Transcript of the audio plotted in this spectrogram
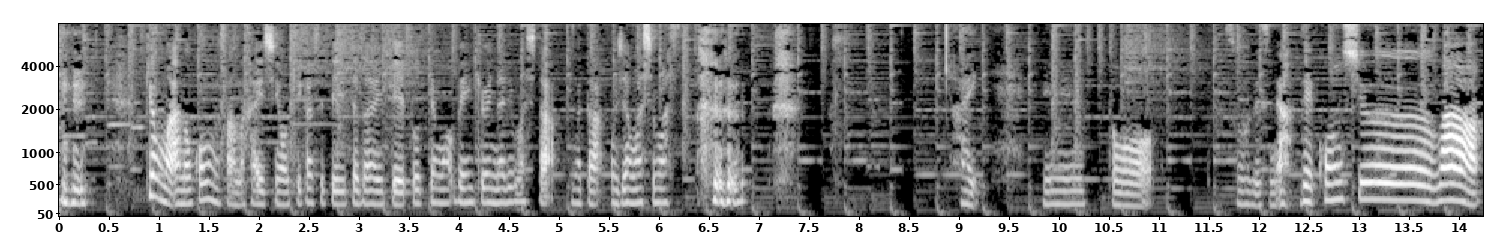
今日もあの、コモさんの配信を聞かせていただいて、とっても勉強になりました。またお邪魔します。はい。えー、っと、そうですね。あ、で、今週は、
